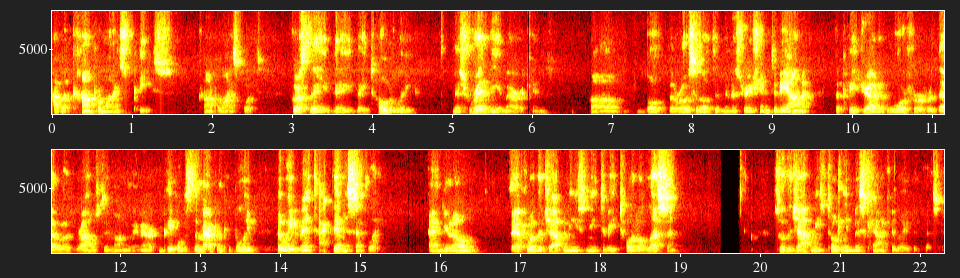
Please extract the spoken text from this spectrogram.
have a compromise peace, compromise peace. Of course, they, they, they totally misread the Americans, uh, both the Roosevelt administration, to be honest, the patriotic war fervor that was roused among the American people, because the American people believed that we'd been attacked innocently. And, you know, therefore the Japanese need to be taught a lesson. So the Japanese totally miscalculated this.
